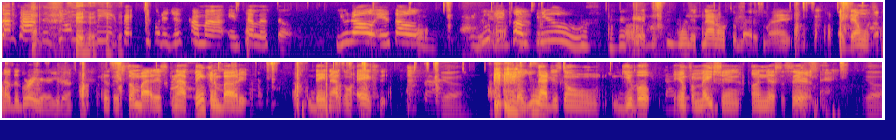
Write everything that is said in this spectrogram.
sometimes as humans, we expect people to just come out and tell us stuff. You know, and so you get confused. Yeah, but see, when it's not on somebody's mind, like that one, another gray area there. Because if somebody's not thinking about it, they not gonna ask it. yeah. So you're not just gonna give up information unnecessarily. Yeah.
